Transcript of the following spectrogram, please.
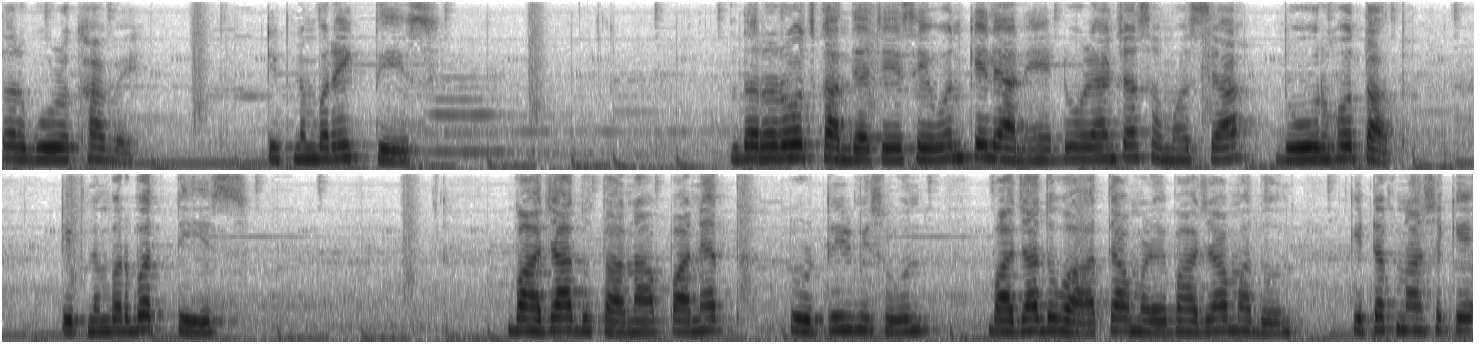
तर गूळ खावे. टिप नंबर एकतीस. दररोज कांद्याचे सेवन केल्याने डोळ्यांच्या समस्या दूर होतात. टिप नंबर बत्तीस. भाज्या धुताना पाण्यात तुरटी मिसळून भाज्या धुवा त्यामुळे भाज्यामधून कीटकनाशके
